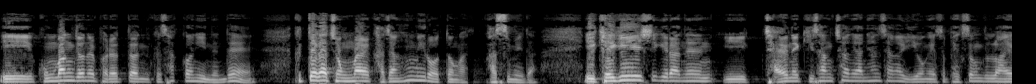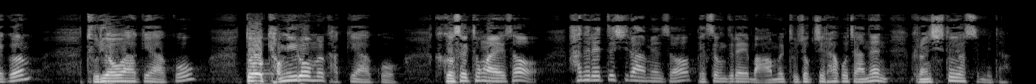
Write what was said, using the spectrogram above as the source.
이 공방전을 벌였던 그 사건이 있는데 그때가 정말 가장 흥미로웠던 것 같습니다. 이 개기일식이라는 이 자연의 기상천외한 현상을 이용해서 백성들로 하여금 두려워하게 하고 또 경이로움을 갖게 하고 그것을 통하여서 하늘의 뜻이라 하면서 백성들의 마음을 도적질하고자 하는 그런 시도였습니다.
